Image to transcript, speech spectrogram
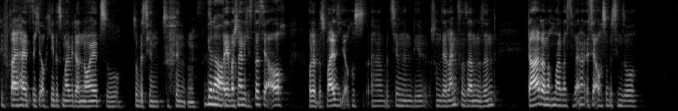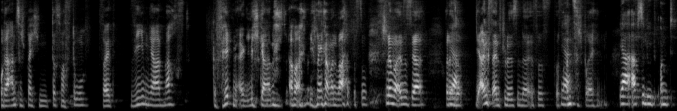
Die Freiheit, sich auch jedes Mal wieder neu zu so ein bisschen zu finden. Genau. Weil wahrscheinlich ist das ja auch, oder das weiß ich auch aus äh, Beziehungen, die schon sehr lang zusammen sind, da dann nochmal was zu verändern, ist ja auch so ein bisschen so, oder anzusprechen, das, was du seit sieben Jahren machst, gefällt mir eigentlich gar nicht. Aber je länger man wartet, desto schlimmer ist es ja. Oder ja. so, je angsteinflößender ist es, das ja. anzusprechen. Ja, absolut. Und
